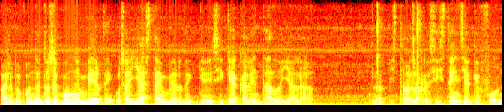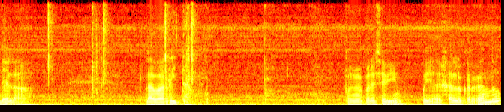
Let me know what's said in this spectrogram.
Vale pues cuando esto se ponga en verde o sea ya está en verde quiere decir que ha calentado ya la, la pistola la resistencia que funde la la barrita. Pues me parece bien voy a dejarlo cargando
